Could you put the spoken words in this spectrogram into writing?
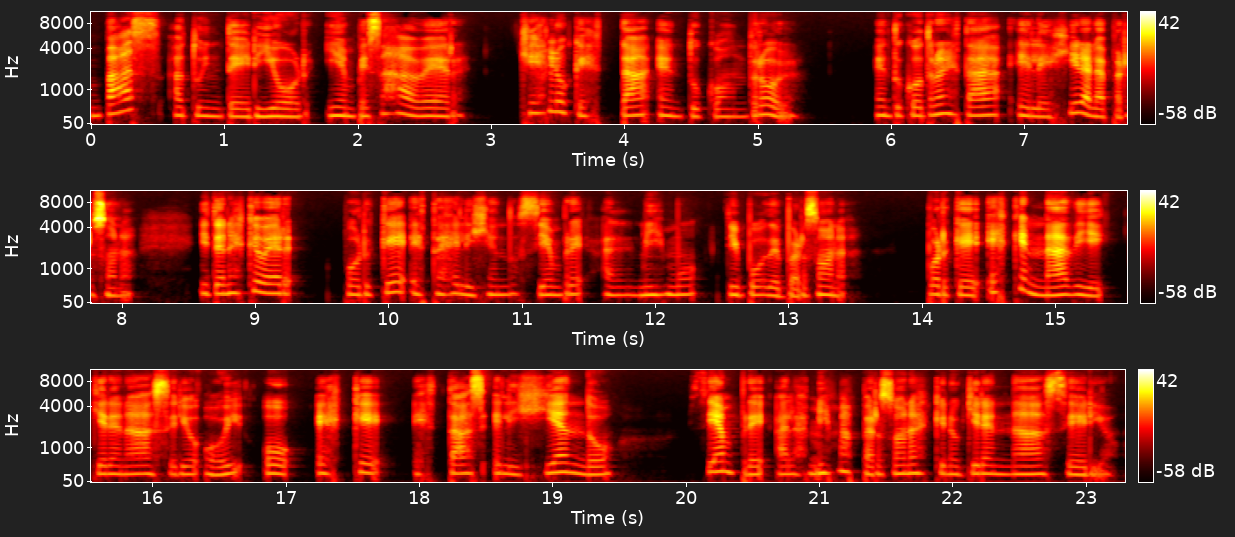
vas a tu interior y empiezas a ver qué es lo que está en tu control, en tu control está elegir a la persona y tenés que ver por qué estás eligiendo siempre al mismo tipo de persona. Porque es que nadie quiere nada serio hoy o es que estás eligiendo siempre a las mismas personas que no quieren nada serio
